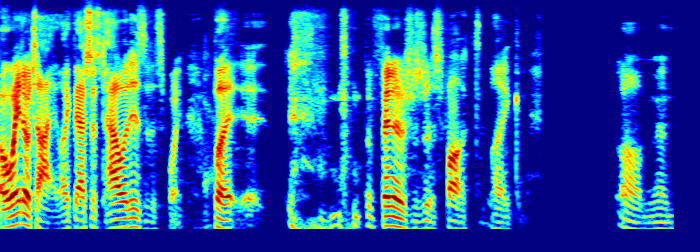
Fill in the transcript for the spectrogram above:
Oedo Tai, like that's just how it is at this point. Yeah. But uh, the finish was just fucked. Like oh man.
